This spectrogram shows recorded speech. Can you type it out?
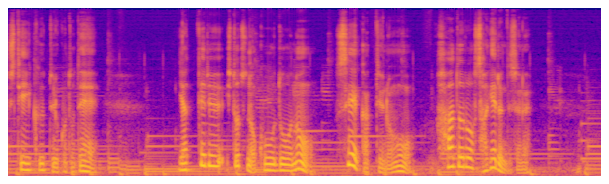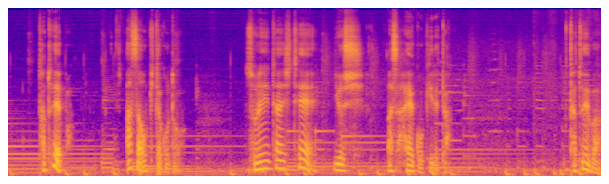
していくということでやってる一つの行動の成果っていうのをハードルを下げるんですよね。例えば朝起きたこと。それに対してよし朝早く起きれた。例えば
